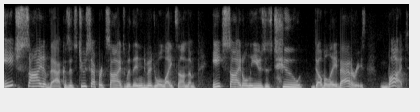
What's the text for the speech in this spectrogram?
Each side of that, because it's two separate sides with individual lights on them, each side only uses two AA batteries. But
